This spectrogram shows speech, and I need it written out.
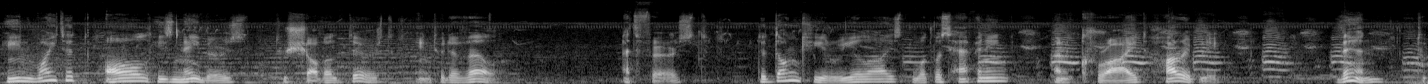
He invited all his neighbors to shovel dirt into the well. At first, the donkey realized what was happening and cried horribly. Then, to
